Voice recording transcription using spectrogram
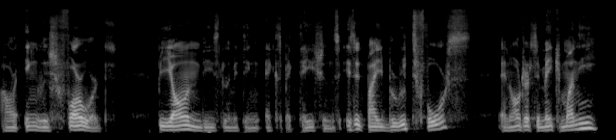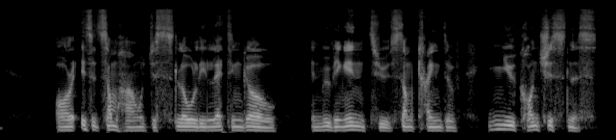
our English forward beyond these limiting expectations? Is it by brute force in order to make money? Or is it somehow just slowly letting go and moving into some kind of new consciousness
